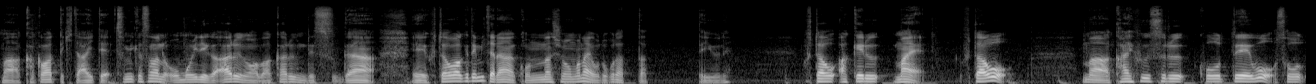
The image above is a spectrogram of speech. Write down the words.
まあ、関わってきた相手、積み重なる思い出があるのはわかるんですが、えー、蓋を開けてみたら、こんなしょうもない男だったっていうね、蓋を開ける前、蓋をまあ、開封する工程をそ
